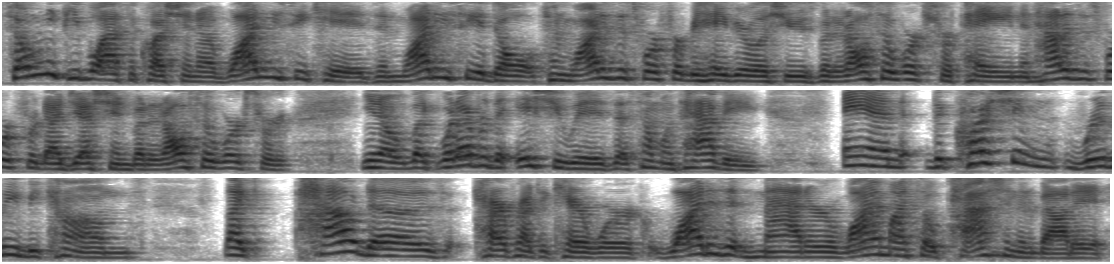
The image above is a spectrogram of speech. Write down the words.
so many people ask the question of why do you see kids and why do you see adults and why does this work for behavioral issues but it also works for pain? And how does this work for digestion but it also works for you know like whatever the issue is that someone's having. And the question really becomes like how does chiropractic care work? Why does it matter? Why am i so passionate about it?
